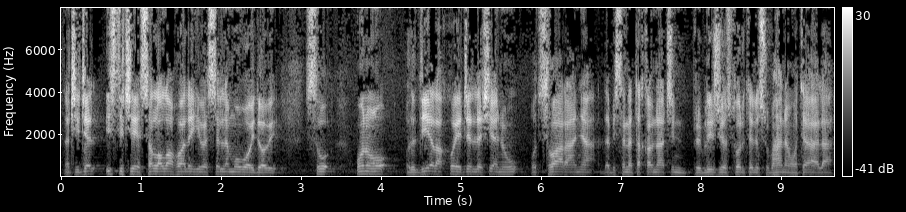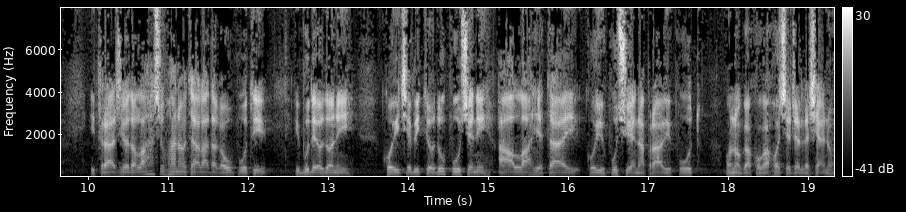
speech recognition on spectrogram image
znači džel, ističe sallallahu alaihi ve sellem u ovoj dovi Svo, ono od dijela koje je Đelešenu od stvaranja da bi se na takav način približio stvoritelju subhanahu wa ta'ala i tražio od Allaha subhanahu wa ta'ala da ga uputi i bude od onih koji će biti od upućeni a Allah je taj koji upućuje na pravi put onoga koga hoće Đelešenu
